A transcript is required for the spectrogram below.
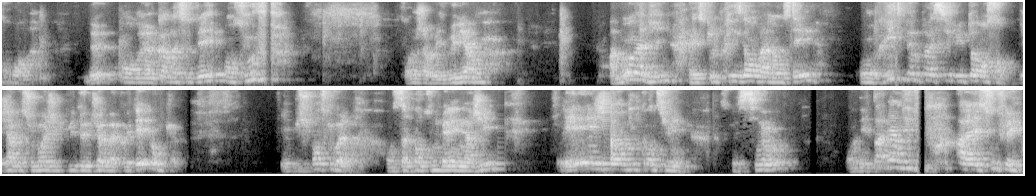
3, 2. On revient encore à sauter. On souffle. J'ai envie de vous dire, à mon avis, est-ce que le président va annoncer On risque de passer du temps ensemble? Déjà, parce que moi, j'ai plus de job à côté. Donc, et puis, je pense que voilà, on s'apporte une belle énergie. Et j'ai envie de continuer. Parce que sinon, on n'est pas bien du tout. Allez, soufflez.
